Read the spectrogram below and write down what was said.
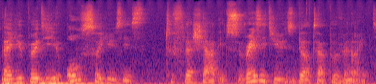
that your body also uses to flush out its residues built up overnight.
